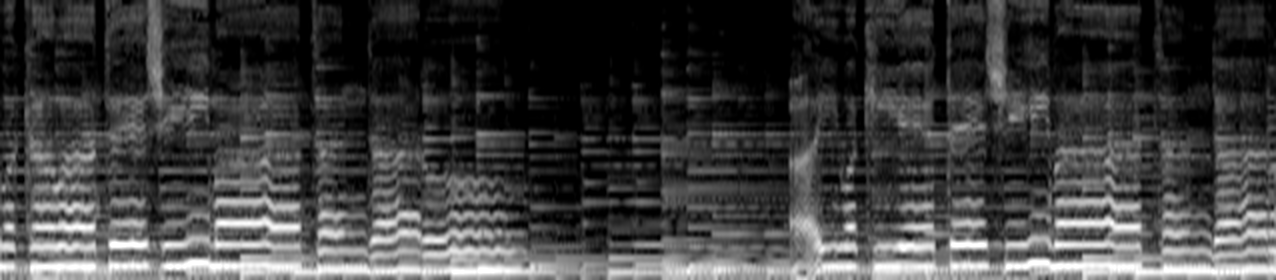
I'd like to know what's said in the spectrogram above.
は変わってしまったんだろう。愛は消えてしまったんだろ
